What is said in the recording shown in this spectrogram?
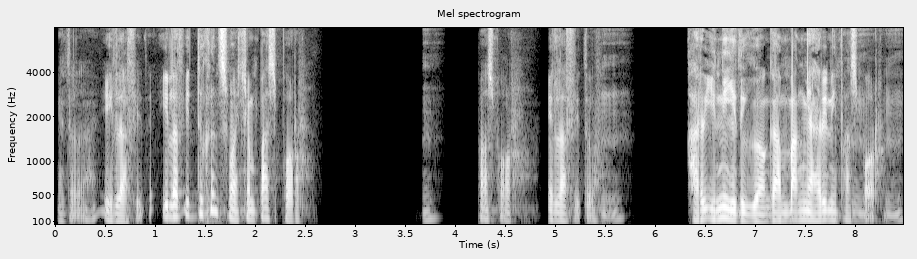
Gitu loh. Ilaf itu. Ilaf itu kan semacam paspor. Hmm. Paspor. Ilaf itu. Hmm. Hari ini gitu gampangnya hari ini paspor. Hmm.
